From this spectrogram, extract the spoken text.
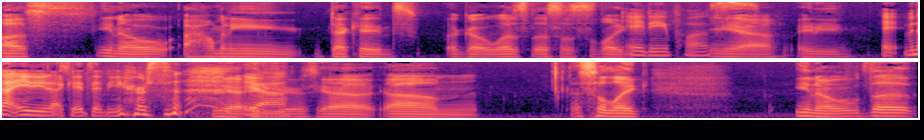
us you know how many decades ago was this is like Eighty plus. yeah 80 Eh, not eighty decades, eighty years. yeah, eight Yeah. years. Yeah. Um, so like, you know, the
